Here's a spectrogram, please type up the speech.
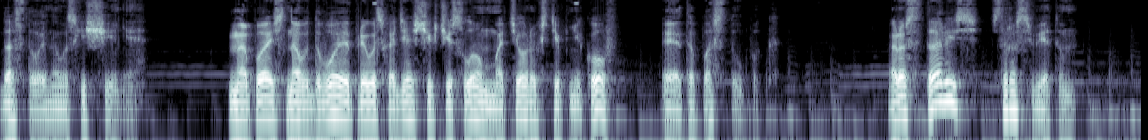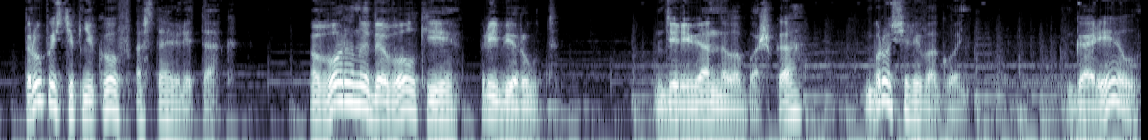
достойна восхищения. Напасть на вдвое превосходящих числом матерых степняков — это поступок. Расстались с рассветом. Трупы степняков оставили так. Вороны да волки приберут. Деревянного башка бросили в огонь. Горел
